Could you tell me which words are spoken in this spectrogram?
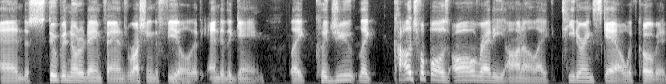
and the stupid Notre Dame fans rushing the field at the end of the game. Like, could you like? College football is already on a like teetering scale with COVID,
